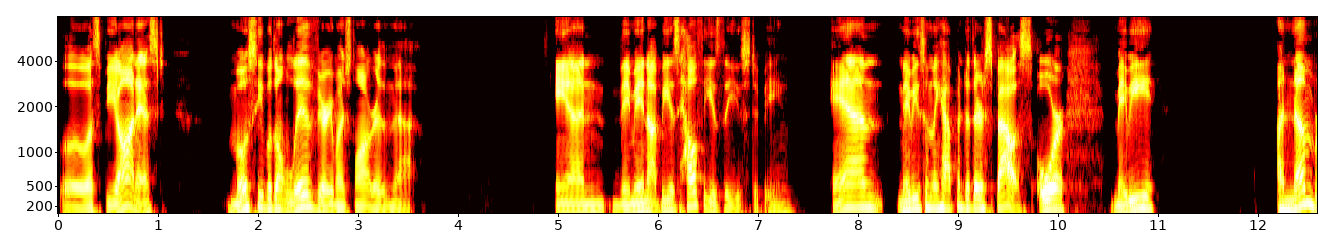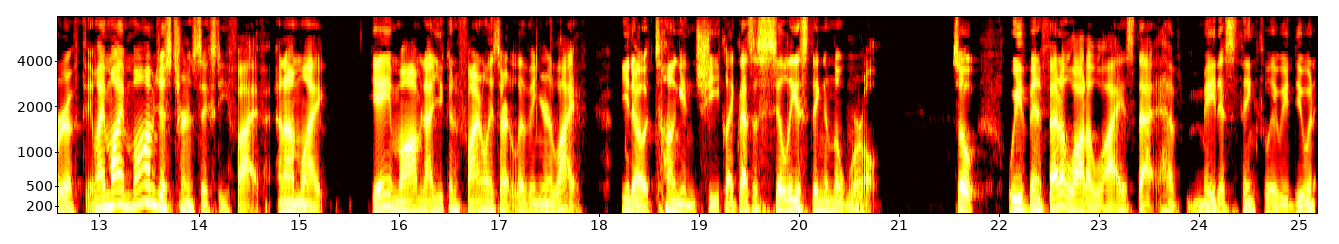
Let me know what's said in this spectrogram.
well, let's be honest most people don't live very much longer than that. And they may not be as healthy as they used to be. Mm and maybe something happened to their spouse or maybe a number of things. My, my mom just turned 65 and I'm like, yay, mom, now you can finally start living your life, you know, tongue in cheek. Like that's the silliest thing in the mm. world. So we've been fed a lot of lies that have made us think the way we do and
